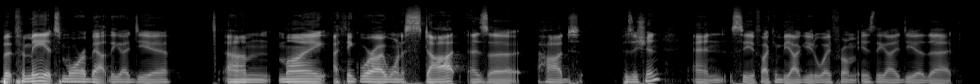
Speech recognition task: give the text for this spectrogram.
But for me, it's more about the idea. Um, my, I think where I want to start as a hard position and see if I can be argued away from is the idea that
